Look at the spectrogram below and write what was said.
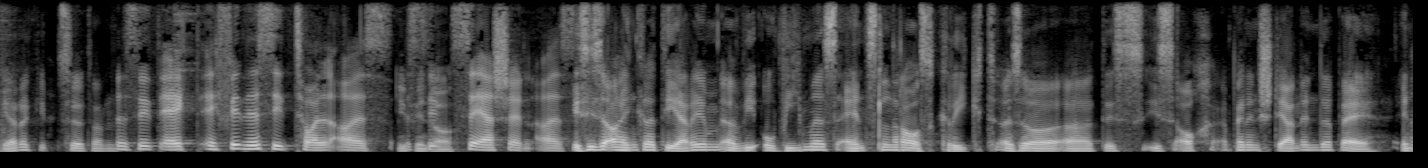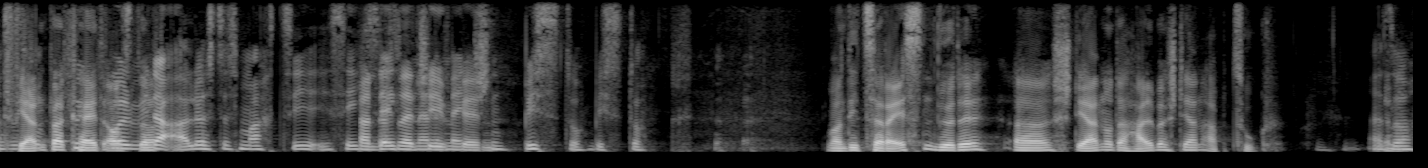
Ja, da gibt's ja dann. Das sieht echt, ich finde, es sieht toll aus. Ich es sieht auch. sehr schön aus. Es ist auch ein Kriterium, äh, wie, wie man es einzeln rauskriegt. Also äh, das ist auch bei den Sternen dabei. Entfernbarkeit also aus so der. wieder alles, das macht sie, sehe ich selten schief Menschen. gehen. Bist du, bist du. Wann die zerreißen würde, äh, Stern oder halber Sternabzug. Also Genau.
